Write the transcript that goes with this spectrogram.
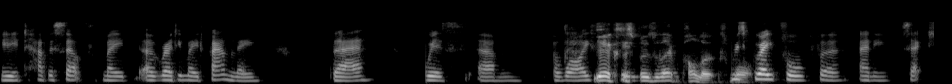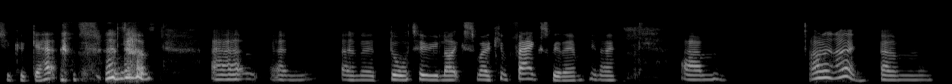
he'd have a self-made a ready-made family there with um a wife Yeah, because I suppose without Pollux, was what? grateful for any sex she could get and um uh, and and a daughter who likes smoking fags with him you know um i don't know um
